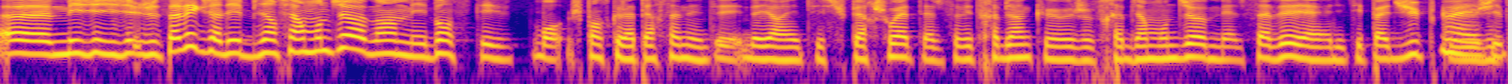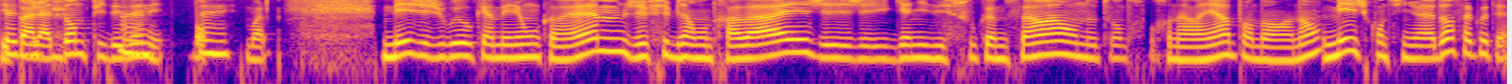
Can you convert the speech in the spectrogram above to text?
Euh, mais je savais que j'allais bien faire mon job, hein, mais bon, c'était bon. Je pense que la personne était d'ailleurs était super chouette. Elle savait très bien que je ferais bien mon job, mais elle savait, elle n'était pas dupe que j'étais pas, là-dedans depuis des années. Bon, voilà. Mais j'ai joué au caméléon quand même. J'ai fait bien mon travail. J'ai gagné des sous comme ça en auto-entrepreneuriat pendant un an. Mais je continue la danse à côté.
